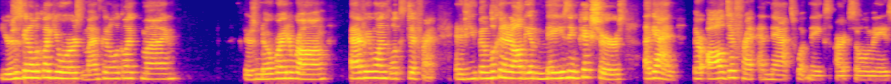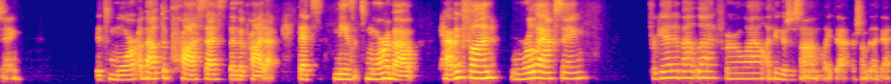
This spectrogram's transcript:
Yours is going to look like yours. Mine's going to look like mine. There's no right or wrong. Everyone's looks different. And if you've been looking at all the amazing pictures, again, they're all different. And that's what makes art so amazing. It's more about the process than the product. That means it's more about having fun, relaxing, forget about life for a while. I think there's a song like that or something like that.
